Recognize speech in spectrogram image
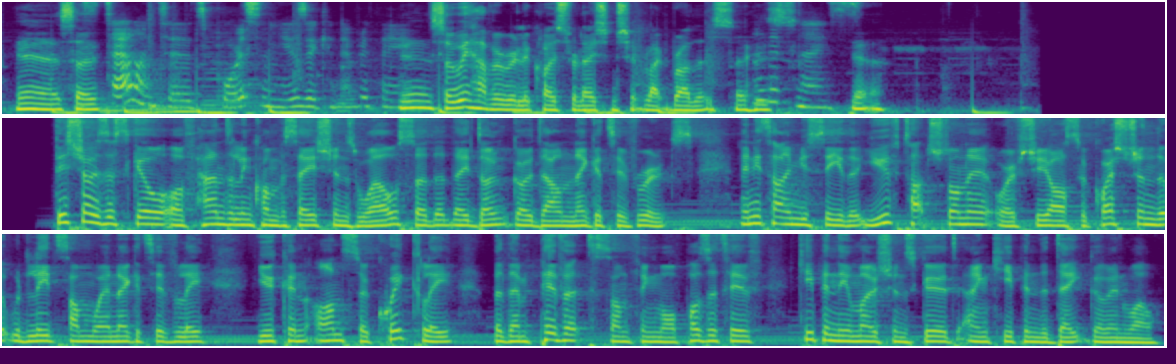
And, yeah, so. Talented. Sports and music and everything. Yeah, so we have a really close relationship like brothers. So Oh, he's. that's nice. Yeah. This shows a skill of handling conversations well so that they don't go down negative routes. Anytime you see that you've touched on it, or if she asks a question that would lead somewhere negatively, you can answer quickly, but then pivot to something more positive, keeping the emotions good and keeping the date going well.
